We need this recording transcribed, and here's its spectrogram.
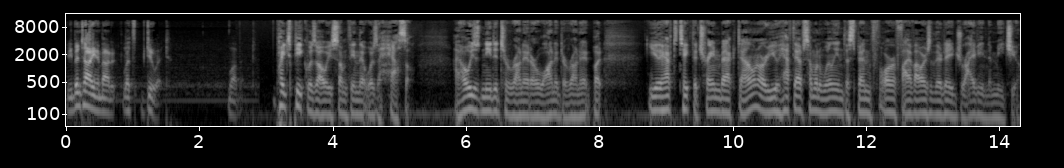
You've been talking about it. Let's do it. Love it. Pikes Peak was always something that was a hassle. I always needed to run it or wanted to run it, but you either have to take the train back down or you have to have someone willing to spend four or five hours of their day driving to meet you.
